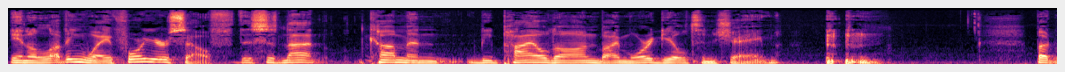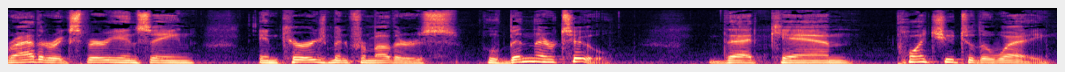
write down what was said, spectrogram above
in a loving way for yourself. This is not come and be piled on by more guilt and shame, but rather experiencing encouragement from others who've been there too that can point you to the way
